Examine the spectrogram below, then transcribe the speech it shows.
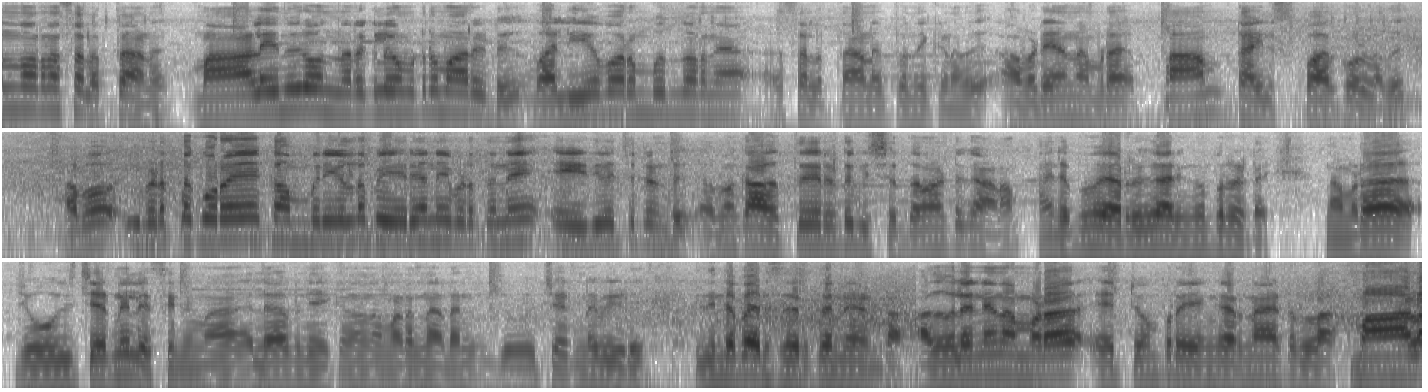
എന്ന് പറഞ്ഞ സ്ഥലത്താണ്. മാളയിൽ നിന്ന് ഒരു ഒന്നര കിലോമീറ്റർ മാറിയിട്ട് വലിയ പറമ്പ് എന്ന് പറഞ്ഞ സ്ഥലത്താണ് ഇപ്പോൾ നിൽക്കുന്നത് അവിടെയാണ് നമ്മുടെ പാം ടൈൽസ് പാർക്ക് ഉള്ളത്. അപ്പോൾ ഇവിടുത്തെ കുറേ കമ്പനികളുടെ പേര് തന്നെ ഇവിടെ തന്നെ എഴുതി വെച്ചിട്ടുണ്ട്. അപ്പോൾ നമുക്ക് അകത്ത് കയറിയിട്ട് വിശദമായിട്ട് കാണാം. അതിനിപ്പോൾ വേറൊരു കാര്യങ്ങൾ പറയട്ടെ. നമ്മുടെ ജോജി ചേട്ടനില്ലേ സിനിമയിൽ അഭിനയിക്കുന്ന നമ്മുടെ നടൻ ജോജി ചേട്ടന്റെ വീട് ഇതിന്റെ പരിസരത്ത് തന്നെ ട്ടോ. അതുപോലെ തന്നെ നമ്മുടെ ഏറ്റവും പ്രിയങ്കരനായിട്ടുള്ള മാള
